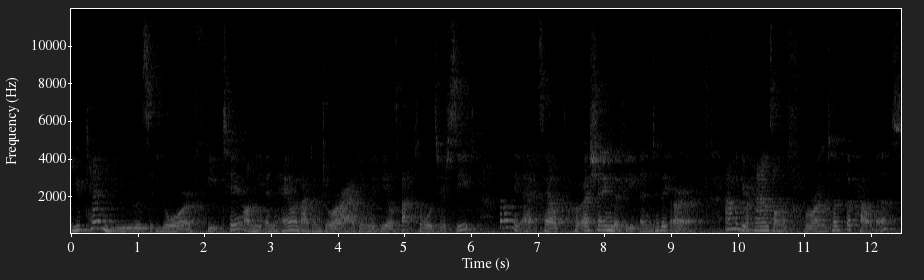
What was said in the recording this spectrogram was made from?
You can use your feet here on the inhale. Imagine dragging the heels back towards your seat. And on the exhale, pushing the feet into the earth. And with your hands on the front of the pelvis,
